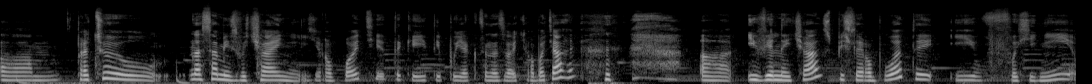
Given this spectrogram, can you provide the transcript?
Ем, працюю на самій звичайній роботі, такий, типу, як це називають, роботяги. І в вільний час після роботи, і в вихідні,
